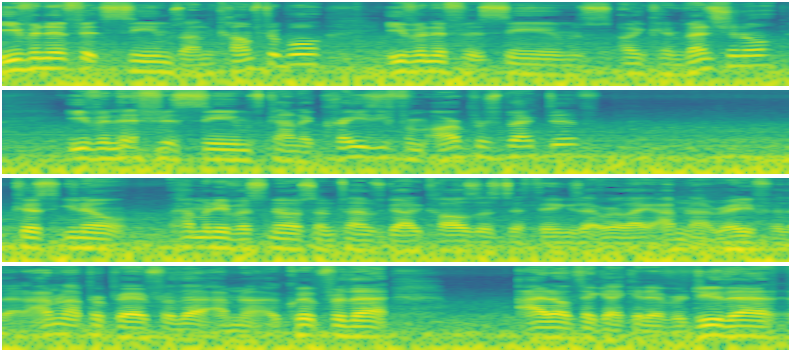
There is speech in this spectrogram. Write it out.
Even if it seems uncomfortable, even if it seems unconventional, even if it seems kind of crazy from our perspective. Because, you know, how many of us know sometimes God calls us to things that we're like, I'm not ready for that. I'm not prepared for that. I'm not equipped for that. I don't think I could ever do that.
